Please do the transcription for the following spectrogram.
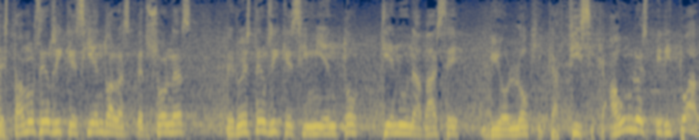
estamos enriqueciendo a las personas, pero este enriquecimiento tiene una base biológica, física, aún lo espiritual.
